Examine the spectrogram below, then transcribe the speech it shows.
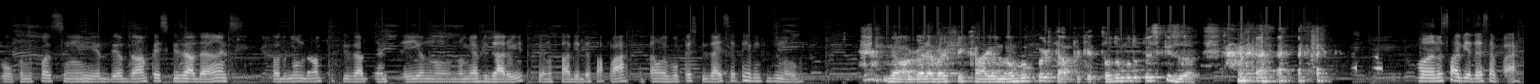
Pô, quando for assim, eu, eu dou uma pesquisada antes, Todo mundo dá uma pesquisada antes aí, eu não, não me avisaram isso, porque eu não sabia dessa parte, então eu vou pesquisar e você pergunta de novo. Não, agora vai ficar, eu não vou cortar, porque todo mundo pesquisou. Eu não sabia dessa parte.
